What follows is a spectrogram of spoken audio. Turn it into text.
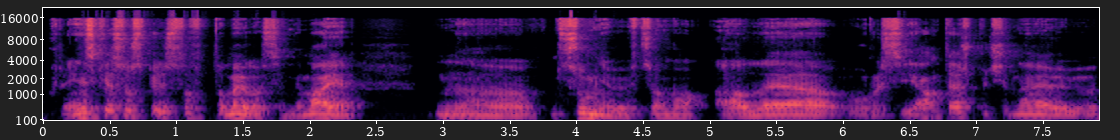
Українське суспільство втомилося, немає сумнівів в цьому, але у росіян теж починає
